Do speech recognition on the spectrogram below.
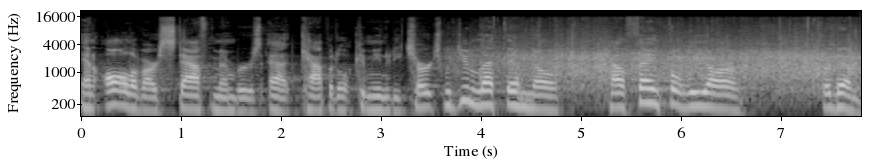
and all of our staff members at Capital Community Church? Would you let them know how thankful we are for them?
